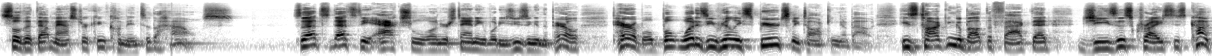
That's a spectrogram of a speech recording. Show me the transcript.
so that that master can come into the house. So that's that's the actual understanding of what he's using in the parable. But what is he really spiritually talking about? He's talking about the fact that Jesus Christ is coming,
